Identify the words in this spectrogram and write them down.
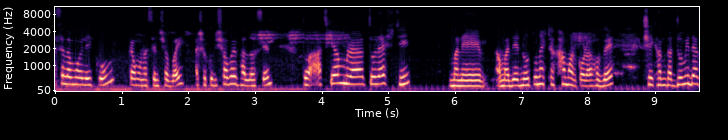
আসসালামু আলাইকুম। কেমন আছেন সবাই? আশা করি সবাই ভালো আছেন। তো আজকে আমরা চলে আসছি মানে আমাদের নতুন একটা খামার করা হবে। সেখানকার জমি দেখ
